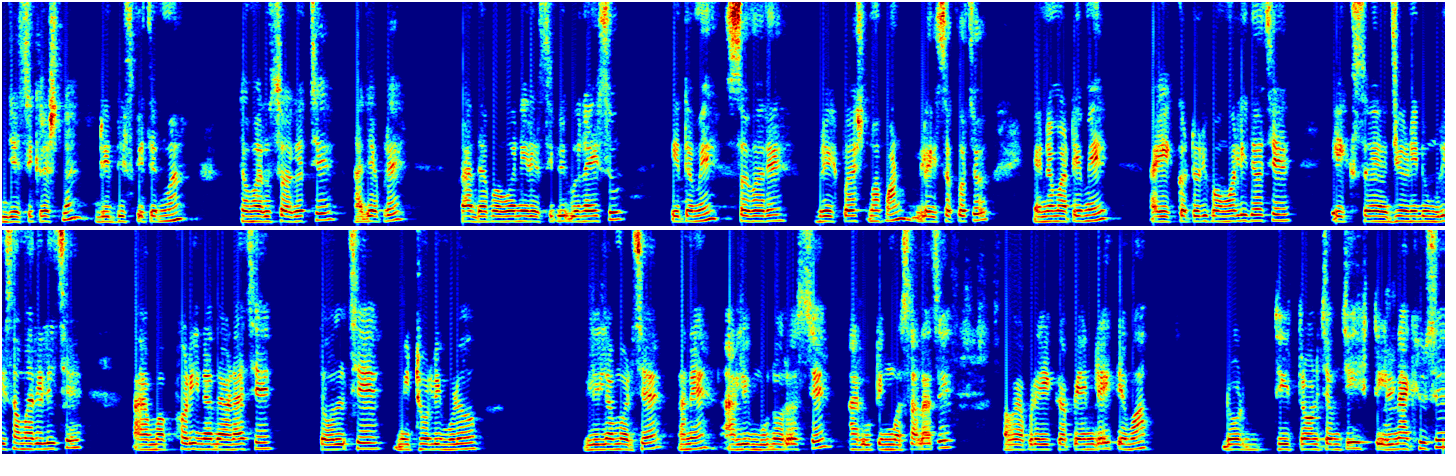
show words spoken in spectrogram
જય શ્રી કૃષ્ણ રિદ્ધિસ કિચનમાં તમારું સ્વાગત છે. આજે આપણે કાંદા પૌવાની રેસીપી બનાવીશું. એ તમે સવારે બ્રેકફાસ્ટમાં પણ લઈ શકો છો. એના માટે મેં આ એક કટોરી પૌવા લીધા છે, એક ઝીણી ડુંગળી સમારેલી છે, આ મગફળીના દાણા છે, તલ છે, મીઠો લીમડો, લીલા મરચાં અને આ લીંબુનો રસ છે, આ રૂટિંગ મસાલા છે. હવે આપણે એક પેન લઈ તેમાં દોઢથી ત્રણ ચમચી તેલ નાખ્યું છે.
